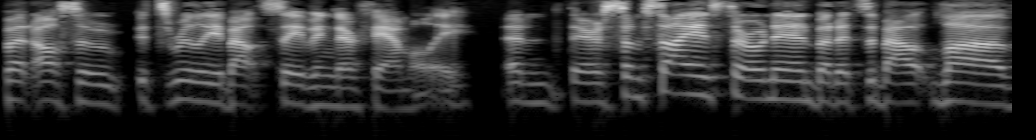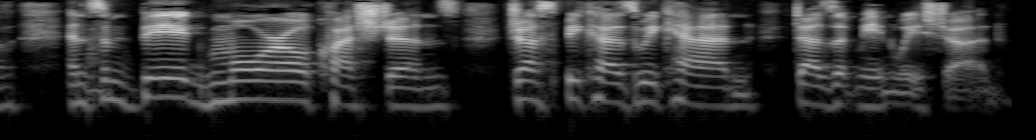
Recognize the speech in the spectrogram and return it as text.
But also, it's really about saving their family. And there's some science thrown in, but it's about love and some big moral questions. Just because we can doesn't mean we should.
